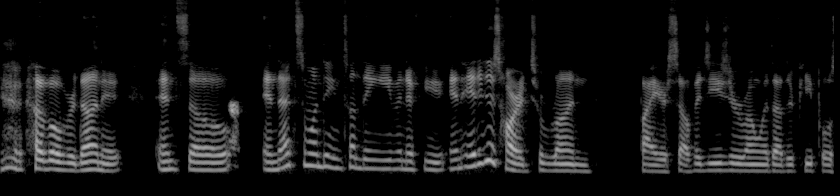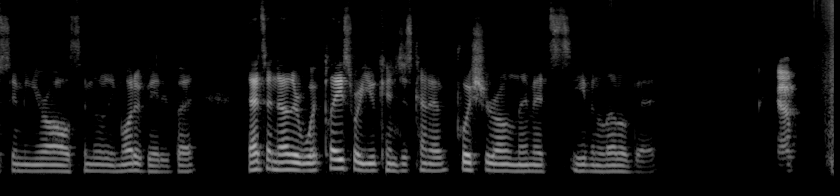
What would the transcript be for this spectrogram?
have overdone it. And so, and that's one thing, something even if you, and it is hard to run by yourself. It's easier to run with other people, assuming you're all similarly motivated. But that's another place where you can just kind of push your own limits even a little bit. Yep.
